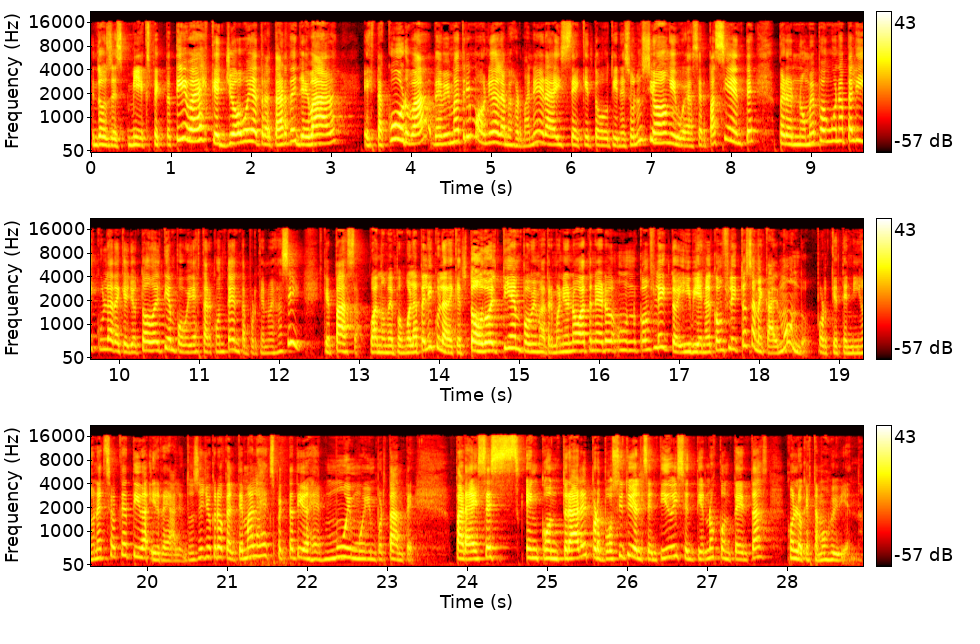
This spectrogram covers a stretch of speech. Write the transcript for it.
Entonces, mi expectativa es que yo voy a tratar de llevar esta curva de mi matrimonio de la mejor manera y sé que todo tiene solución y voy a ser paciente, pero no me pongo una película de que yo todo el tiempo voy a estar contenta porque no es así. ¿Qué pasa? Cuando me pongo la película de que todo el tiempo mi matrimonio no va a tener un conflicto y viene el conflicto, se me cae el mundo porque tenía una expectativa irreal. Entonces yo creo que el tema de las expectativas es muy, muy importante para ese encontrar el propósito y el sentido y sentirnos contentas con lo que estamos viviendo.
